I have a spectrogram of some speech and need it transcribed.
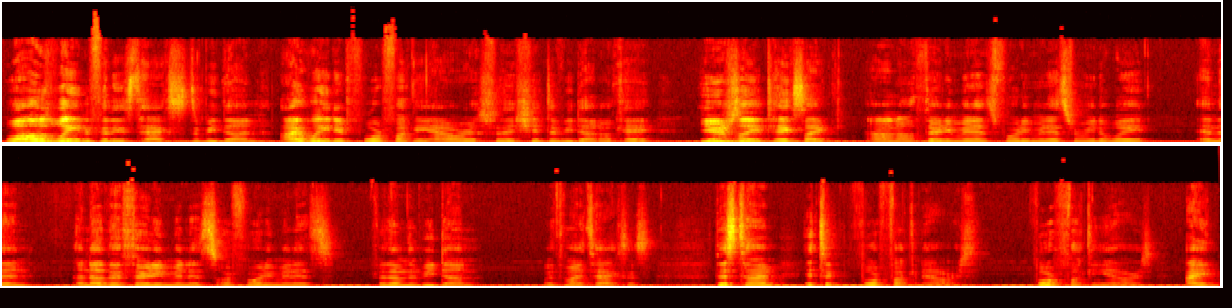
While I was waiting for these taxes to be done, I waited four fucking hours for this shit to be done. Okay, usually it takes like I don't know, thirty minutes, forty minutes for me to wait, and then another 30 minutes or 40 minutes for them to be done with my taxes. This time it took 4 fucking hours. 4 fucking hours. I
